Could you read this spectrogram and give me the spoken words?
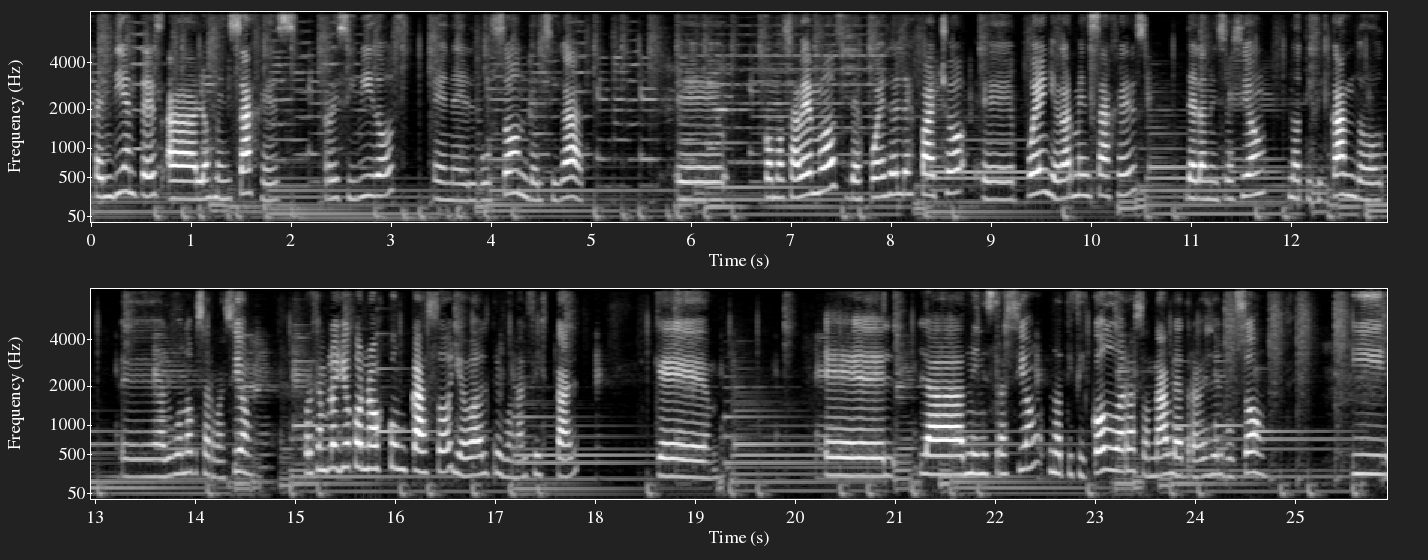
pendientes a los mensajes recibidos en el buzón del CIGAR. Eh, como sabemos, después del despacho eh, pueden llegar mensajes de la administración notificando alguna observación. Por ejemplo, yo conozco un caso llevado al Tribunal Fiscal que la administración notificó duda razonable a través del buzón. Y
